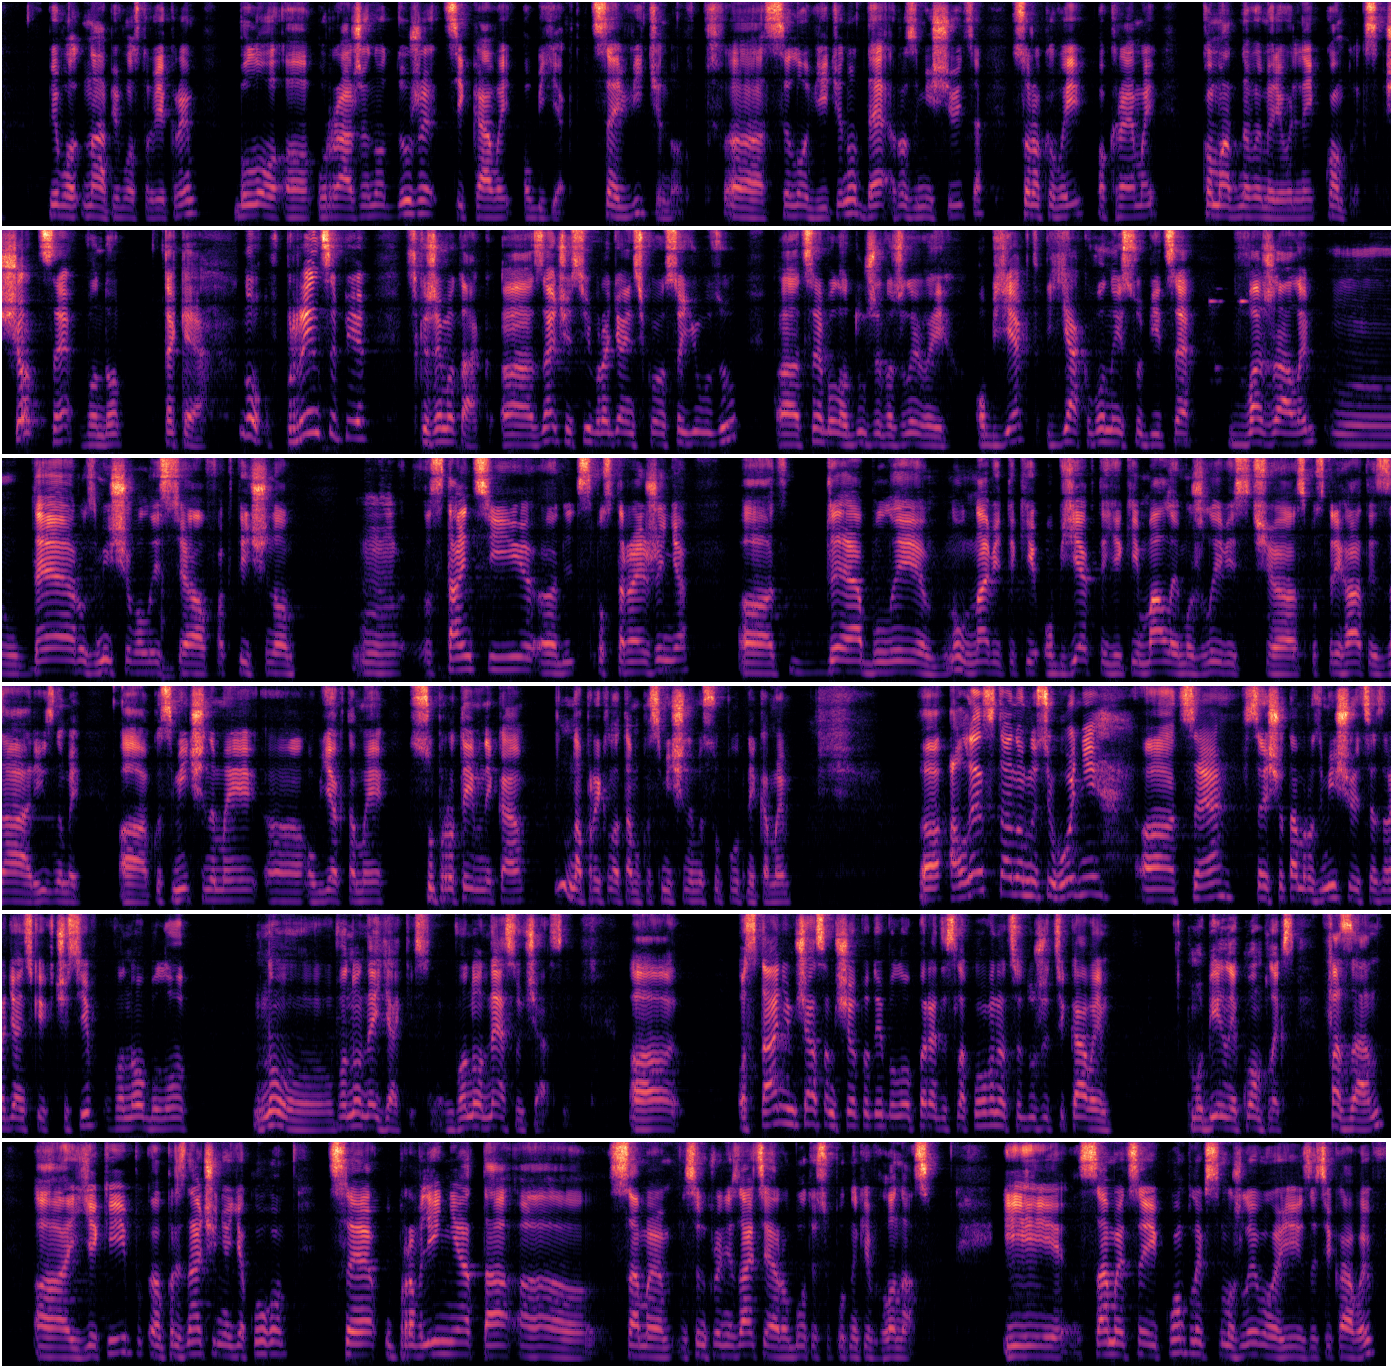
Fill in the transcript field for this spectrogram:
на півострові Крим було уражено дуже цікавий об'єкт. Це Вітіно, село Вітіно, де розміщується 40-й окремий командно-вимірювальний комплекс. Що це воно таке? Ну, в принципі, скажімо так, за часів Радянського Союзу це було дуже важливий об'єкт, як вони собі це вважали, де розміщувалися фактично станції е, спостереження, е, де були ну навіть такі об'єкти, які мали можливість е, спостерігати за різними космічними об'єктами супротивника, ну, наприклад, там космічними супутниками. Е, Але станом на сьогодні е, це все, що там розміщується з радянських часів, воно було ну воно не якісне, воно не сучасне. Е, Останнім часом, що туди було передислоковано, це дуже цікавий мобільний комплекс Фазан, який призначення якого це управління та саме синхронізація роботи супутників ГЛОНАСС. І саме цей комплекс можливо і зацікавив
